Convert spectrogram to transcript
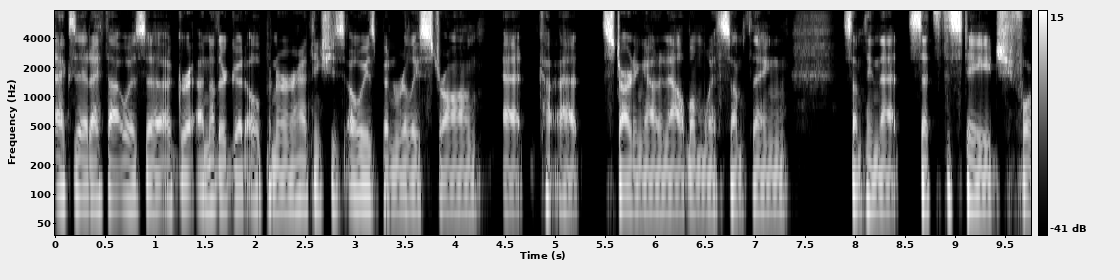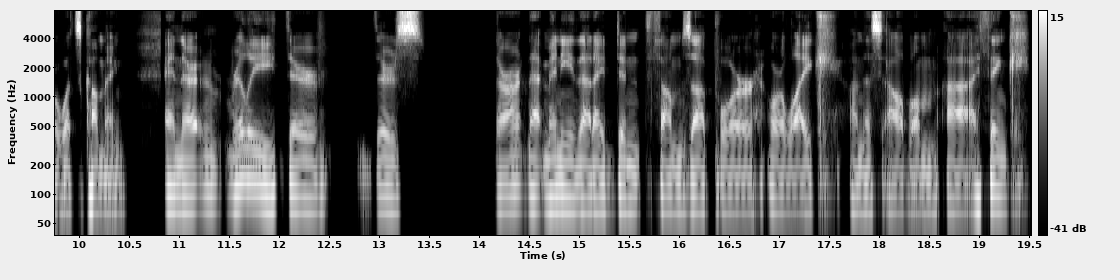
Exit, I thought was a, a gr- another good opener. I think she's always been really strong at at starting out an album with something something that sets the stage for what's coming. And there really there there's there aren't that many that I didn't thumbs up or or like on this album. Uh, I think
